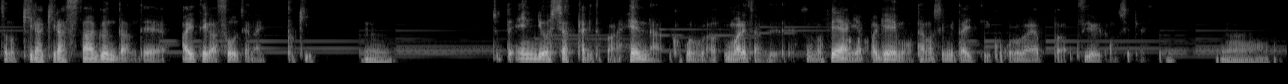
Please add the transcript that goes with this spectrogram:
そのキラキラスター軍団で相手がそうじゃない時うん。ちょっと遠慮しちゃったりとか変な心が生まれちゃうんでそのフェアにやっぱゲームを楽しみたいっていう心がやっぱ強いかもしれないですね。ああ。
